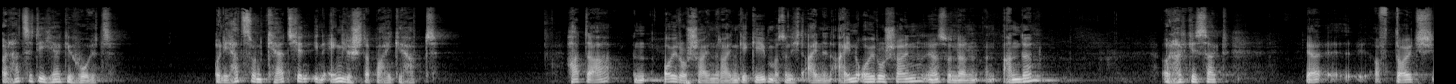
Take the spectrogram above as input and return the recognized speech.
Und hat sie die hergeholt. Und die hat so ein Kärtchen in Englisch dabei gehabt. Hat da einen Euroschein reingegeben, also nicht einen Ein-Euro-Schein, ja, sondern einen anderen. Und hat gesagt, ja, auf Deutsch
